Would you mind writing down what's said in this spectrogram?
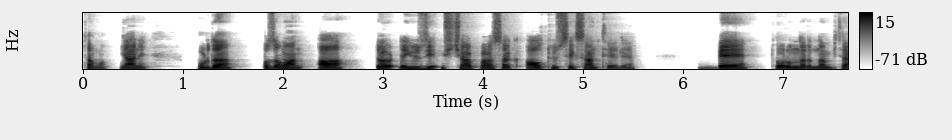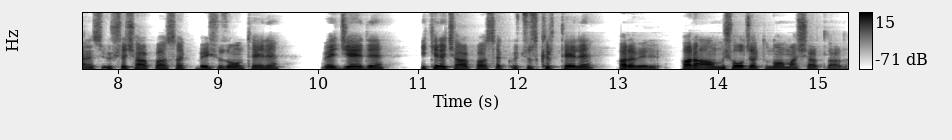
Tamam. Yani burada o zaman A 4 ile 170 çarparsak 680 TL. B torunlarından bir tanesi 3 ile çarparsak 510 TL ve C de 2 ile çarparsak 340 TL para veriyor. Para almış olacaktı normal şartlarda.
